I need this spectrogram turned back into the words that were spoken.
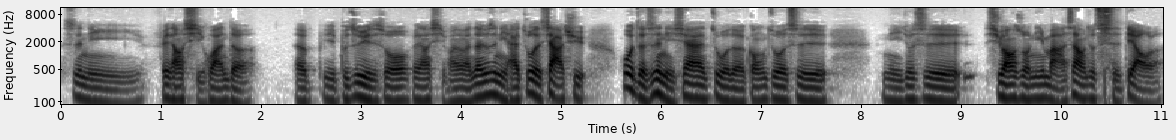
是你非常喜欢的，呃，也不至于说非常喜欢，反正就是你还做得下去，或者是你现在做的工作是，你就是希望说你马上就辞掉了，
